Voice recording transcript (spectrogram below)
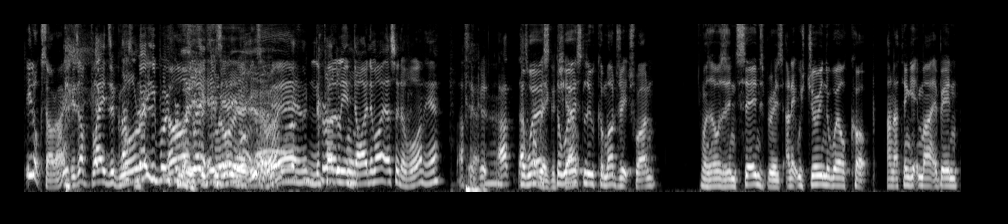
He looks all right. He's off Blades of that's Glory. Matey Boy Oh, from Blades yeah, of is? Glory. Yeah, he's Yeah, alright. Yeah, that's Napoleon. Dynamite. That's another one. Yeah, that's a good. That, that's the probably a worst, good the worst Luka Modric one was I was in Sainsbury's and it was during the World Cup and I think it might have been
